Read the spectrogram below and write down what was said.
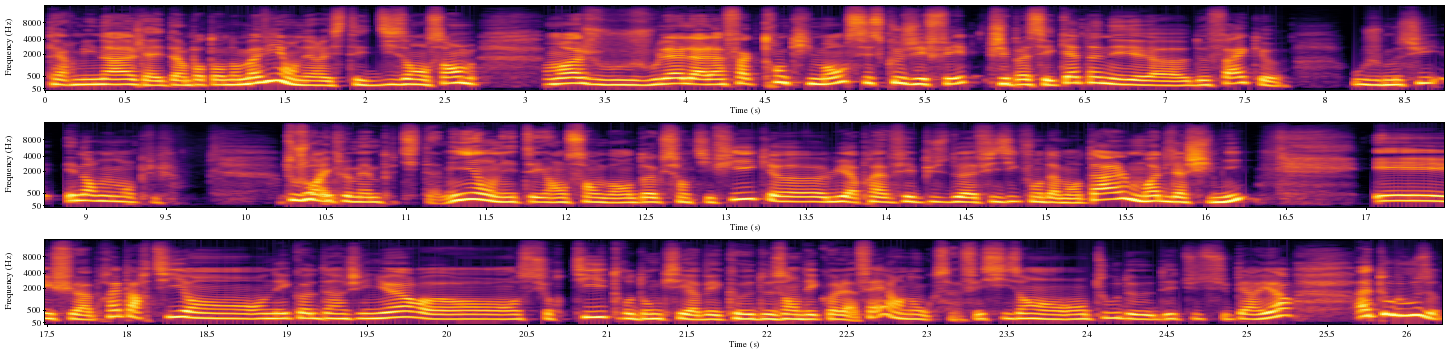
terminage qui a été important dans ma vie, on est resté dix ans ensemble. Moi, je, je, voulais aller à la fac tranquillement, c'est ce que j'ai fait. J'ai passé quatre années de fac où je me suis énormément plu toujours avec le même petit ami. On était ensemble en doc scientifique. Euh, lui, après, a fait plus de la physique fondamentale, moi de la chimie. Et je suis après partie en, école d'ingénieur euh, sur titre, donc il n'y avait que deux ans d'école à faire, donc ça fait six ans en tout d'études supérieures, à Toulouse.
